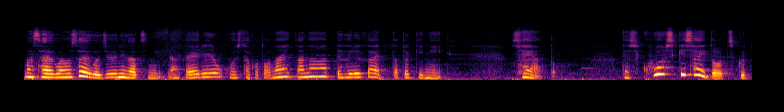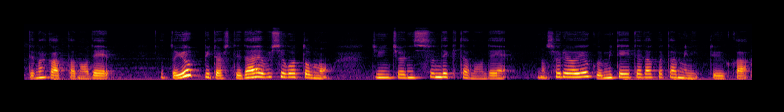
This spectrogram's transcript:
まあ、最後の最後12月になんかやり残したことないかなって振り返った時にさやと。私公式サイトを作ってなかったのでちょっとよっぴとしてだいぶ仕事も順調に進んできたので、まあ、それをよく見ていただくためにっていうか、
